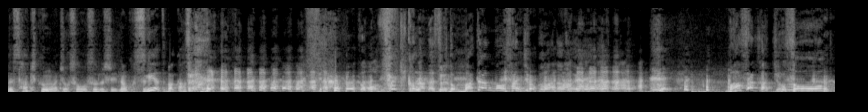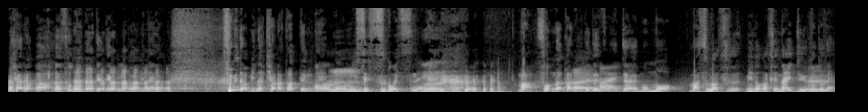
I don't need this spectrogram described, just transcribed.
でさき君は女装するしなんかすげえやつばっか挟んでる。もうさっきこの話するとまたもう30分話さないとまさか女装キャラが そこに出てくるとはみたいな。そういう意味ではみんなキャラ立ってるね。あのお店すごいっすね、まあそんな感じでですね、はい。ジャイモンもますます見逃せないということで、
